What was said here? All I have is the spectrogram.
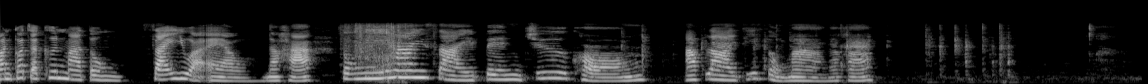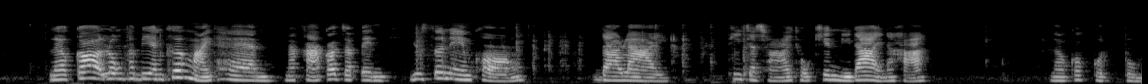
มันก็จะขึ้นมาตรงไซต์ URL นะคะ ตรงนี้ให้ใส่เป็นชื่อของอัพไลน์ที่ส่งมานะคะ แล้วก็ลงทะเบียนเครื่องหมายแทนนะคะ ก็จะเป็น username ของดาวไลน์ ที่จะใช้โทเค็นนี้ได้นะคะ แล้วก็กดปุ่ม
